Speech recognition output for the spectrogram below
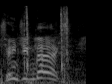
Changing back!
